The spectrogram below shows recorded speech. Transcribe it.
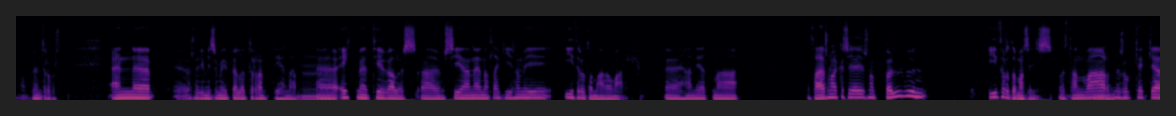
Já. 100% en uh, það ætla ekki að missa mig í Bellator randi hérna Mm. uh, eitt með Tíu Galvus uh, um síðan er náttúrulega ekki sami íþróttamar og var uh, hann hérna og það er svona kannski svona bölvun íþróttamannsins, hann var Mm. með svo geggja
